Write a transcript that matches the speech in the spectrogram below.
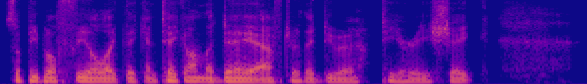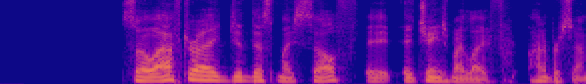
So people feel like they can take on the day after they do a TRE shake. So after I did this myself, it, it changed my life 100%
